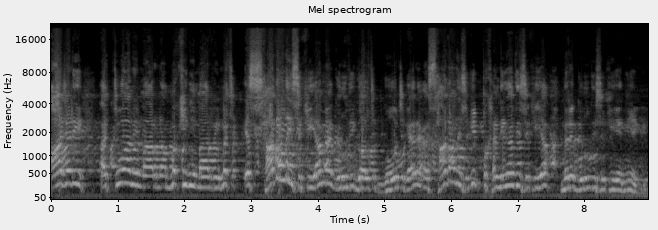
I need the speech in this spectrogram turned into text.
ਆ ਜਿਹੜੀ ਚੂਹਾ ਨਹੀਂ ਮਾਰਨਾ, ਮੱਖੀ ਨਹੀਂ ਮਾਰਨੀ, ਮੱਛ, ਇਹ ਸਾਧਾਂ ਦੀ ਸਿੱਖੀ ਆ। ਮੈਂ ਗੁਰੂ ਦੀ ਗੱਲ ਚ ਗੋਚ ਕਹਿ ਰਿਹਾ, ਸਾਧਾਂ ਦੀ ਸਿੱਖੀ, ਪਖੰਡੀਆਂ ਦੀ ਸਿੱਖੀ ਆ। ਮੇਰੇ ਗੁਰੂ ਦੀ ਸਿੱਖੀ ਇਹ ਨਹੀਂ ਹੈਗੀ।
